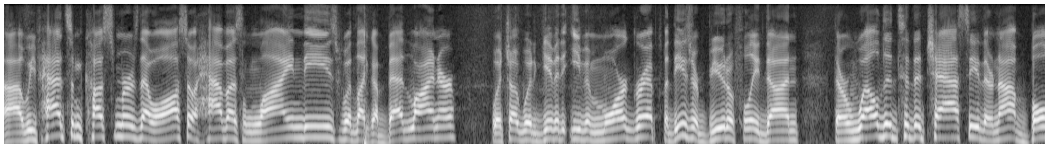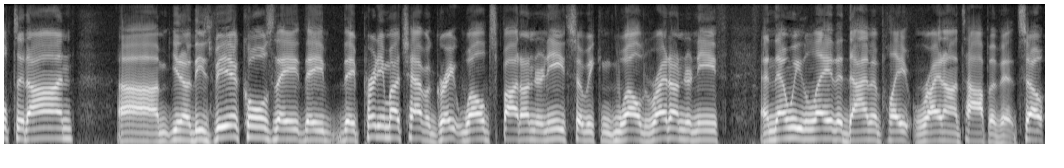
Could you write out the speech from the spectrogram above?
Uh, we've had some customers that will also have us line these with like a bed liner, which would give it even more grip, but these are beautifully done. They're welded to the chassis, they're not bolted on. Um, you know, these vehicles, they, they, they pretty much have a great weld spot underneath, so we can weld right underneath, and then we lay the diamond plate right on top of it. So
